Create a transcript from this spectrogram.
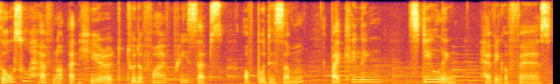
those who have not adhered to the five precepts of Buddhism by killing, stealing, having affairs,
